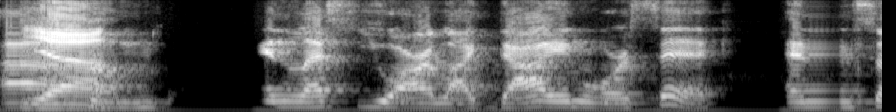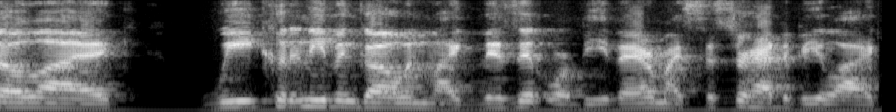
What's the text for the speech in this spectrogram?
um, Yeah. unless you are like dying or sick, and so like we couldn't even go and like visit or be there. My sister had to be like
